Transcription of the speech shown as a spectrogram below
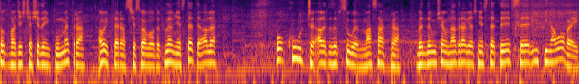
127,5 metra. Oj, teraz się słabo odepchnąłem niestety, ale... O kurcze, ale to zepsułem. Masakra. Będę musiał nadrabiać niestety w serii finałowej.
